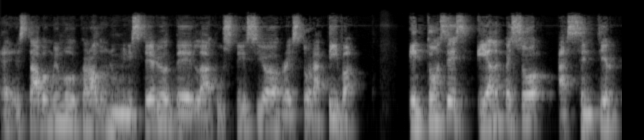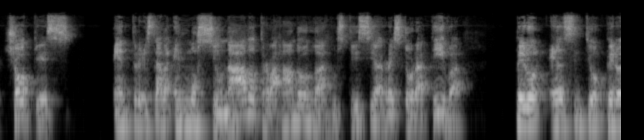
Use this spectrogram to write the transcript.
eh, estaba muy involucrado en un ministerio de la justicia restaurativa. Entonces, él empezó a sentir choques entre, estaba emocionado trabajando en la justicia restaurativa, pero él sintió, pero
